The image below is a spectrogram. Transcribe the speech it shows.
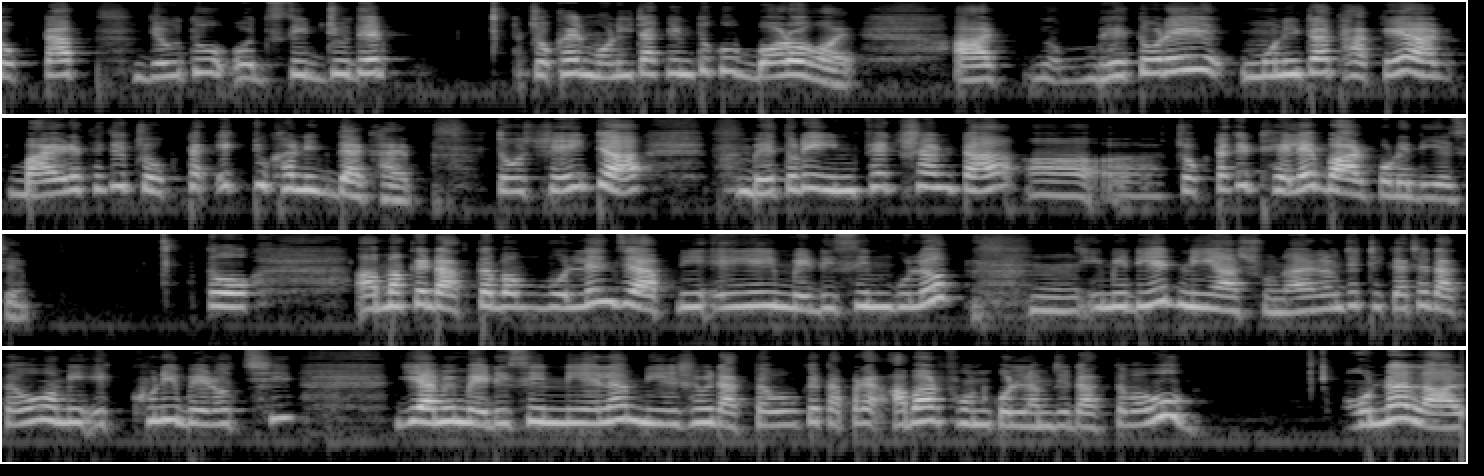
চোখটা যেহেতু সিজ্জুদের চোখের মণিটা কিন্তু খুব বড় হয়। আর ভেতরে মণিটা থাকে আর বাইরে থেকে চোখটা একটুখানি দেখায়। তো সেইটা ভেতরে ইনফেকশনটা চোখটাকে ঠেলে বার করে দিয়েছে। তো আমাকে ডাক্তারবাবু বললেন যে, আপনি এই এই মেডিসিনগুলো ইমিডিয়েট নিয়ে আসুন। আমি বললাম যে, ঠিক আছে ডাক্তারবাবু, আমি এক্ষুনি বেরোচ্ছি। গিয়ে আমি মেডিসিন নিয়ে এলাম, নিয়ে এসে আমি ডাক্তারবাবুকে তারপরে আবার ফোন করলাম যে, ডাক্তারবাবু না লাল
